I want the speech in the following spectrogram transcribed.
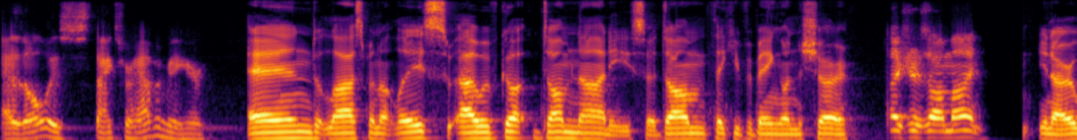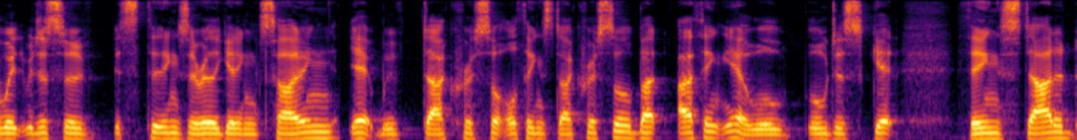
As always, thanks for having me here. And last but not least, uh, we've got Dom Nardi. So, Dom, thank you for being on the show. Pleasure's all mine. You know, we, we just sort of, it's things are really getting exciting. Yeah, with Dark Crystal, all things Dark Crystal. But I think, yeah, we'll, we'll just get things started.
